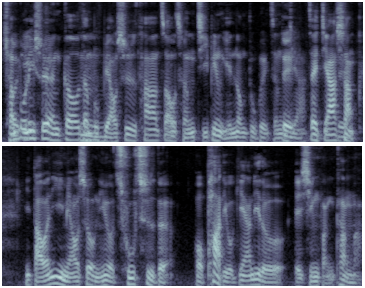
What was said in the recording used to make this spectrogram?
传播力虽然高，但不表示它造成疾病严重度会增加。再加上你打完疫苗的时候，你有初次的。哦，怕有压力都诶，先反抗嘛，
